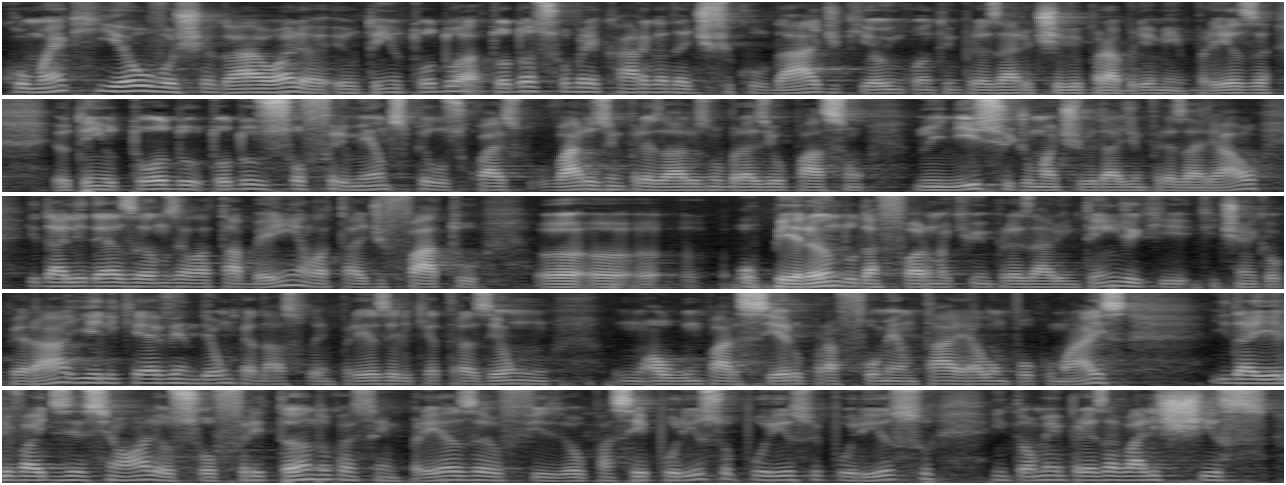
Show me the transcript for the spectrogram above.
Como é que eu vou chegar? Olha, eu tenho todo a, toda a sobrecarga da dificuldade que eu, enquanto empresário, tive para abrir a minha empresa. Eu tenho todo, todos os sofrimentos pelos quais vários empresários no Brasil passam no início de uma atividade empresarial. E dali 10 anos ela está bem, ela está de fato uh, uh, operando da forma que o empresário entende que, que tinha que operar. E ele quer vender um pedaço da empresa, ele quer trazer um, um algum parceiro para fomentar ela um pouco mais. E daí ele vai dizer assim, olha, eu sofri tanto com essa empresa, eu, fiz, eu passei por isso, por isso e por isso, então minha empresa vale X.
